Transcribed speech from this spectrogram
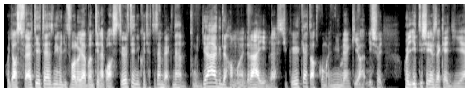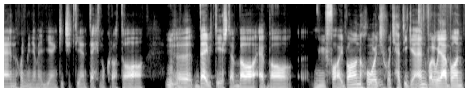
hogy azt feltételezni, hogy itt valójában tényleg az történik, hogy hát az emberek nem tudják, de ha mhm. majd ráébresztjük őket, akkor majd mindenki, a, és hogy, hogy itt is érzek egy ilyen, hogy mondjam, egy ilyen kicsit ilyen technokrata uh-huh. beütést ebbe a, ebbe a műfajban, hogy, uh-huh. hogy hát igen, valójában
